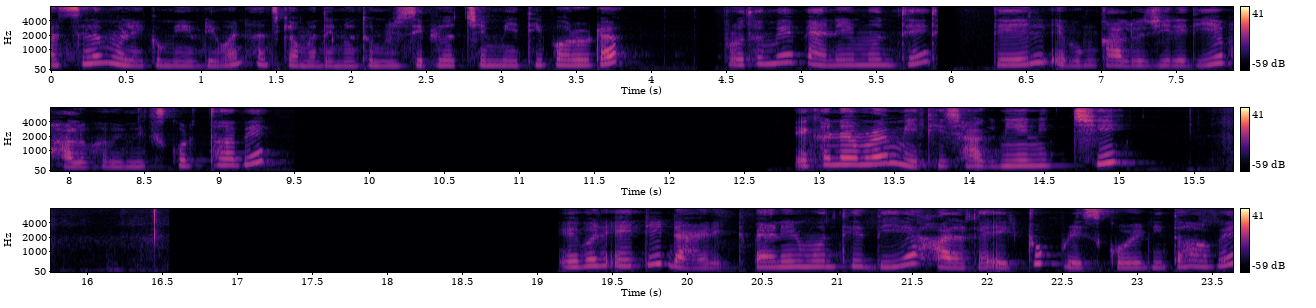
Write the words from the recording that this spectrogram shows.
আসসালামু আলাইকুম এভরিওয়ান। আজকে আমাদের নতুন রেসিপি হচ্ছে মেথি পরোটা। প্রথমে প্যানের মধ্যে তেল এবং কালো জিরে দিয়ে ভালোভাবে মিক্স করতে হবে। এখানে আমরা মেথি শাক নিয়ে নিচ্ছি। এবার এটি ডাইরেক্ট প্যানের মধ্যে দিয়ে হালকা একটু প্রেস করে নিতে হবে।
